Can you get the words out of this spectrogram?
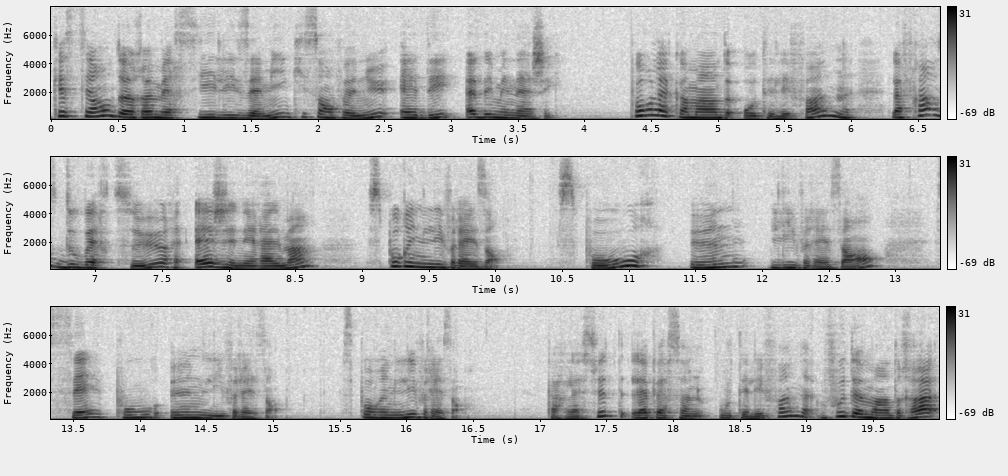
question de remercier les amis qui sont venus aider à déménager. Pour la commande au téléphone, la phrase d'ouverture est généralement c'est pour une livraison. C'est pour une livraison. C'est pour une livraison. Par la suite, la personne au téléphone vous demandera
